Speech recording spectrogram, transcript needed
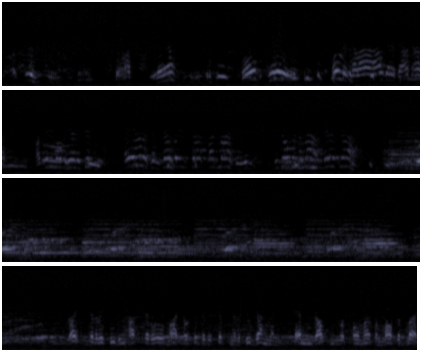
Doctor. Doc. Yeah? Okay. Hold it, fella. I'll get it, Doc. I'll, I'll get him over here in a jiffy. Hey, Allison, somebody stop Bud Martin. He's, over the lot. Get us out. Rushed to the receiving hospital, Marshall gives a description of the two gunmen, then drops into a coma from loss of blood.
